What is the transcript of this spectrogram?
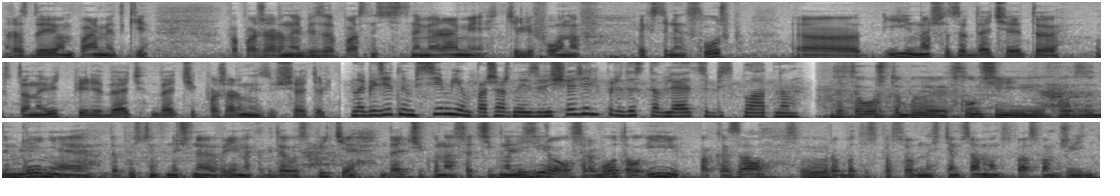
Раздаем памятки по пожарной безопасности с номерами телефонов экстренных служб. Э, и наша задача – это установить, передать датчик пожарный извещатель. Многодетным семьям пожарный извещатель предоставляется бесплатно. Для того, чтобы в случае задымления, допустим, в ночное время, когда вы спите, датчик у нас отсигнализировал, сработал и показал свою работоспособность, тем самым спас вам жизнь.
